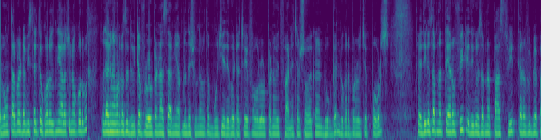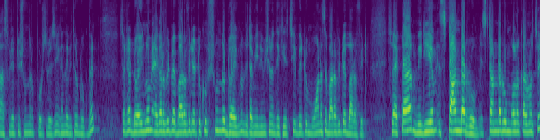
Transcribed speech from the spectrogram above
এবং তারপর এটা বিস্তারিত খরচ নিয়ে আলোচনা করব। তো দেখেন, আমার কাছে দুইটা ফ্লোর প্ল্যান আছে, আমি আপনাদের সুন্দর মতো বুঝিয়ে দেবো। এটা হচ্ছে ফ্লোর প্ল্যান উইথ ফার্নিচার সহ, এখানে ঢুকবেন, ঢোকার পর রয়েছে পোর্চ তো এদিকে হচ্ছে আপনার তেরো ফিট এদিকে হচ্ছে আপনার পাঁচ ফিট তেরো ফিট বাই পাঁচ ফিট একটি সুন্দর পোর্চ রয়েছে, এখান ভিতরে ঢুকবেন। সো এটা ড্রয়িং রুম এগারো ফিট বাই বারো ফিট একটু খুব সুন্দর ড্রয়িং রুম যেটা আমি এনিমেশনে দেখিয়েছি। বেডরুম ওয়ান আছে, বারো ফিট বাই বারো ফিট সো একটা medium standard room standard room বলার কারণ হচ্ছে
